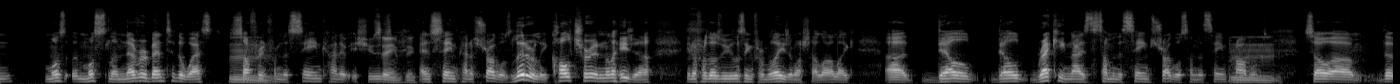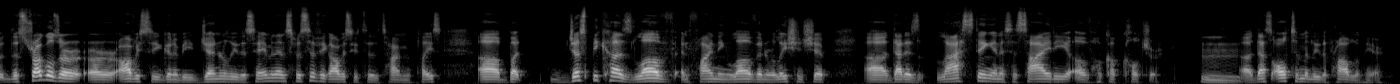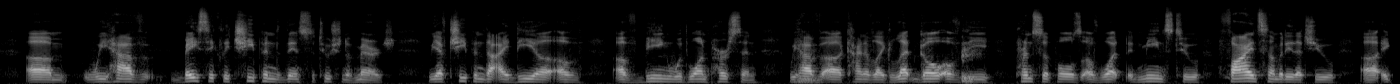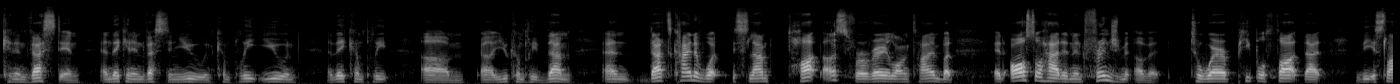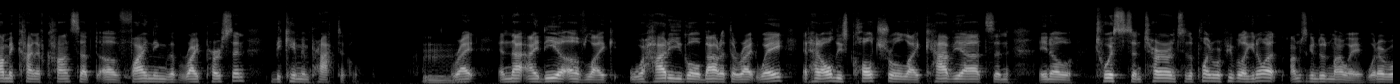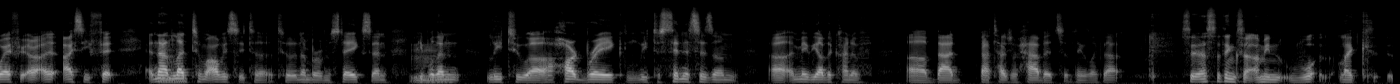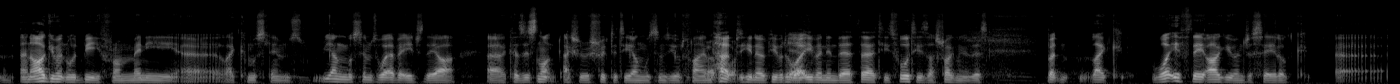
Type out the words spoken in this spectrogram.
Mus- Muslim, never been to the West, suffering from the same kind of issues Same and same kind of struggles. Literally, culture in Malaysia. You know, for those of you listening from Malaysia, mashallah, like uh, they'll they'll recognize some of the same struggles, some of the same problems. So um, the the struggles are are obviously going to be generally the same, and then specific, obviously, to the time and place. Uh, but just because love and finding love and relationship uh, that is lasting in a society of hookup culture, uh, that's ultimately the problem here. Um, we have basically cheapened the institution of marriage. We have cheapened the idea of of being with one person. We have uh, kind of like let go of the principles of what it means to find somebody that you uh, it can invest in, and they can invest in you and complete you, and, and they complete um, uh, you complete them. And that's kind of what Islam taught us for a very long time. But it also had an infringement of it to where people thought that the Islamic kind of concept of finding the right person became impractical. Right, and that idea of like, well, how do you go about it the right way? It had all these cultural like caveats and you know twists and turns to the point where people are like, you know what, I'm just gonna do it my way, whatever way I, I, I see fit, and that led to obviously to, to a number of mistakes, and people then lead to uh, heartbreak, lead to cynicism, uh, and maybe other kind of uh, bad bad types of habits and things like that. So that's the thing. So I mean, what like an argument would be from many uh, like Muslims, young Muslims, whatever age they are, because it's not actually restricted to young Muslims. You'll find Of that you know people who Yeah. are even in their thirties, forties are struggling with this. But like, what if they argue and just say, look. Uh,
